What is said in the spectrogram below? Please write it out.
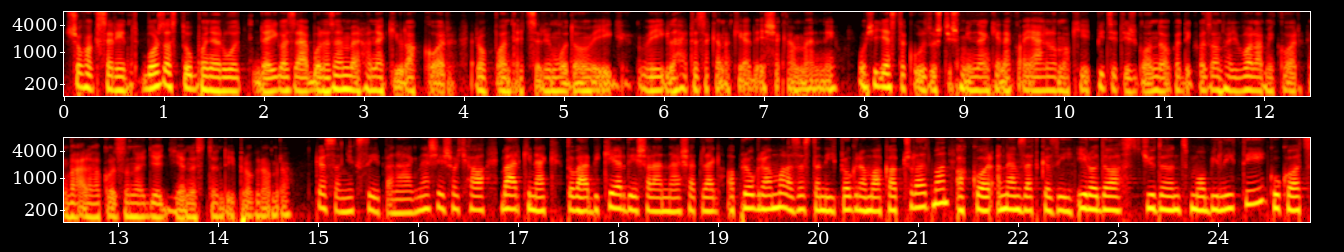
Sokak szerint borzasztó bonyolult, de igazából az ember, ha nekiül, akkor roppant egyszerű módon vég, vég lehet ezeken a kérdéseken menni. Úgyhogy ezt a kurzust is mindenkinek ajánlom, aki egy picit is gondolkodik azon, hogy valamikor vállalkozzon egy-egy ilyen ösztöndíj programra. Köszönjük szépen, Ágnes, és hogyha bárkinek további kérdése lenne esetleg a programmal, az ösztöndíj programmal kapcsolatban, akkor a Nemzetközi Iroda Student Mobility kukac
